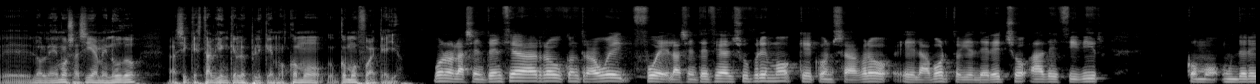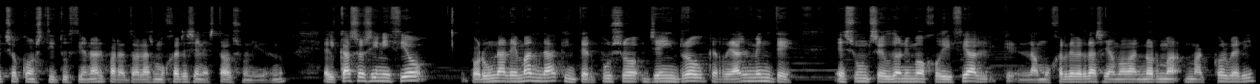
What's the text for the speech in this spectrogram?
Eh, lo leemos así a menudo, así que está bien que lo expliquemos. ¿Cómo, cómo fue aquello? Bueno, la sentencia Roe contra Wade fue la sentencia del Supremo que consagró el aborto y el derecho a decidir como un derecho constitucional para todas las mujeres en Estados Unidos. El caso se inició por una demanda que interpuso Jane Roe, que realmente es un seudónimo judicial, que la mujer de verdad se llamaba Norma McCorbery,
